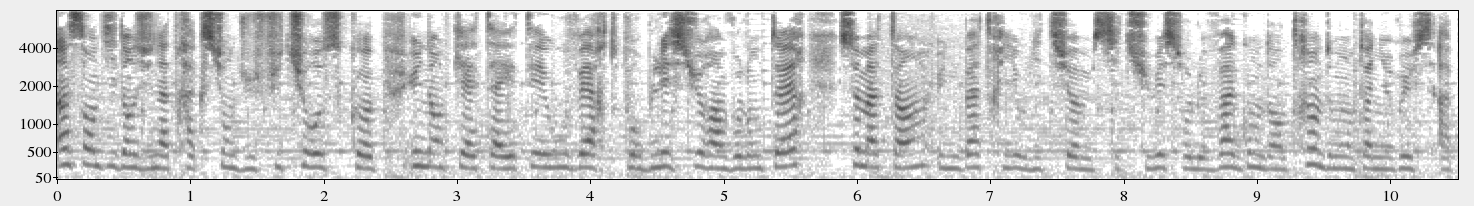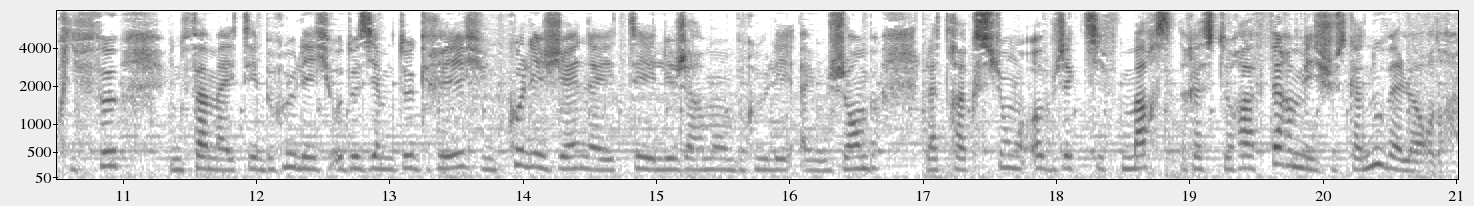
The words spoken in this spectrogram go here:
Incendie dans une attraction du Futuroscope. Une enquête a été ouverte pour blessure involontaire. Ce matin, une batterie au lithium située sur le wagon d'un train de montagne russe a pris feu. Une femme a été brûlée au deuxième degré. Une collégienne a été légèrement brûlée à une jambe. L'attraction Objectif Mars restera fermée jusqu'à nouvel ordre.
